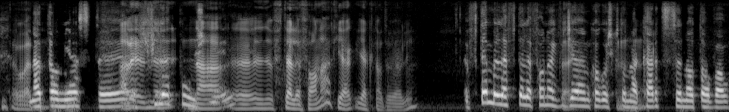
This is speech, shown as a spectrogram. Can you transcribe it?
Natomiast e, Ale chwilę później. Na, e, w telefonach? Jak, jak notowali? W, tem, w telefonach tak. widziałem kogoś, kto mhm. na kartce notował.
